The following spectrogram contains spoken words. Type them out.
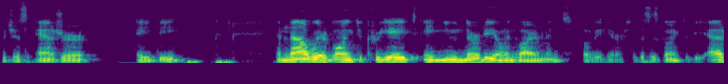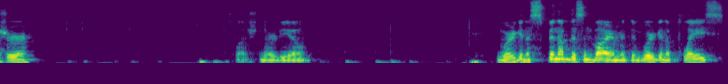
which is Azure AD. And now we're going to create a new Nerdio environment over here. So this is going to be Azure slash Nerdio. We're going to spin up this environment and we're going to place,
